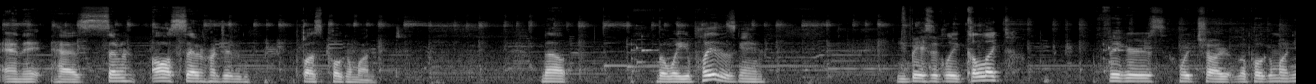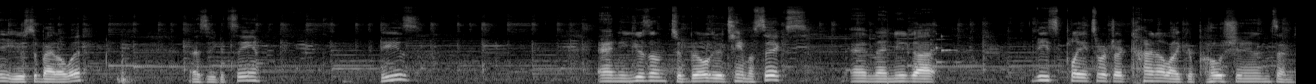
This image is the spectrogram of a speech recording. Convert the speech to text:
And it has seven all 700 plus Pokemon. Now, the way you play this game, you basically collect figures, which are the Pokemon you use to battle with. As you can see, these. And you use them to build your team of six. And then you got these plates, which are kind of like your potions and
